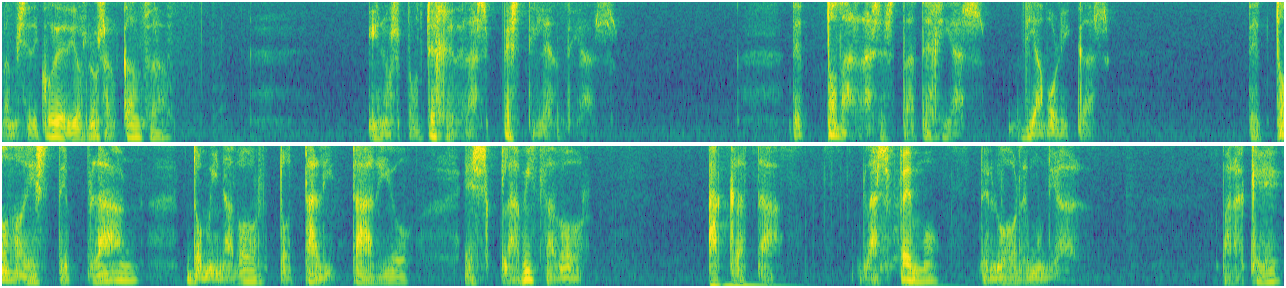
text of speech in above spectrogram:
la misericordia de Dios nos alcanza y nos protege de las pestilencias, de todas las estrategias diabólicas, de todo este plan dominador, totalitario, esclavizador, ácrata, blasfemo del nuevo orden mundial. ¿Para qué?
